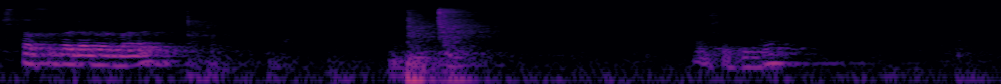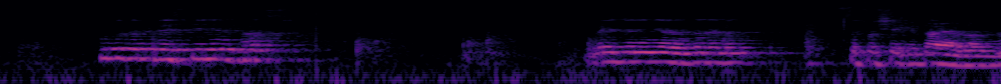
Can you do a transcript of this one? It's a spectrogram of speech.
çıtası böyle bölmeli. Bu şekilde. Burada da bir vestiyelimiz var. Meyzenin yanında hemen sıfır şekilde ayarlandı.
